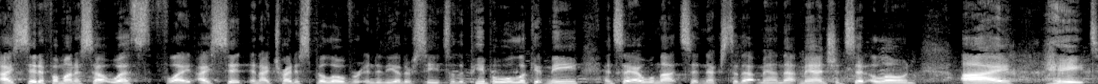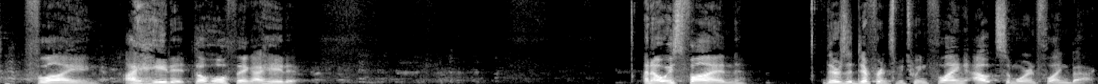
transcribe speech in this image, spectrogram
I sit, if I'm on a Southwest flight, I sit and I try to spill over into the other seat so that people will look at me and say, I will not sit next to that man. That man should sit alone. I hate flying. I hate it. The whole thing, I hate it. And I always find there's a difference between flying out somewhere and flying back.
